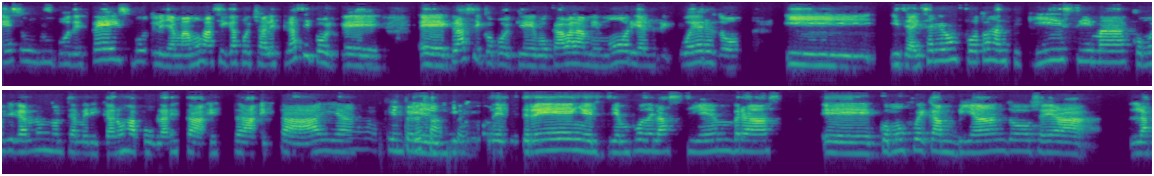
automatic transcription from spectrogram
es un grupo de Facebook, le llamamos así Gafochales Clásico porque, eh, clásico porque evocaba la memoria, el recuerdo, y, y, de ahí salieron fotos antiquísimas, cómo llegaron los norteamericanos a poblar esta, esta, esta área. Ah, qué interesante. El tiempo del tren, el tiempo de las siembras, eh, cómo fue cambiando, o sea, las,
